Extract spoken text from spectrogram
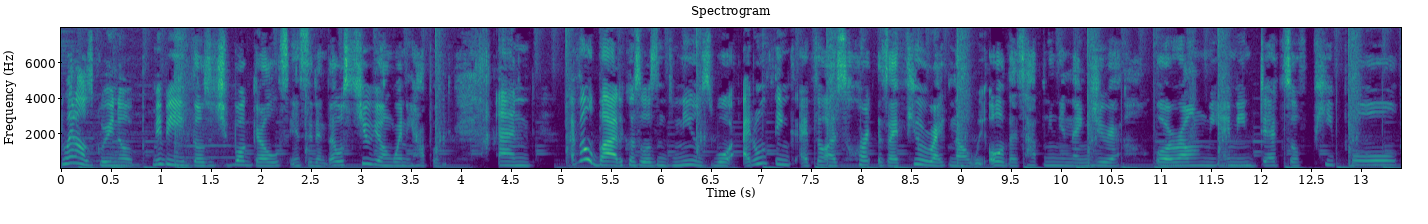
When I was growing up, maybe there was a Chibok girls incident, I was too young when it happened, and I felt bad because it was in the news, but I don't think I felt as hurt as I feel right now with all that's happening in Nigeria or around me. I mean, deaths of people,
